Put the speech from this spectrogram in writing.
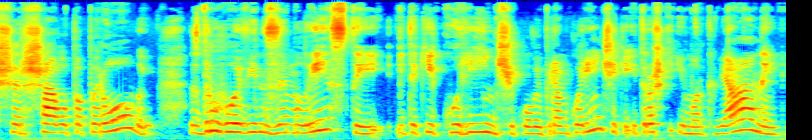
шершаво-паперовий, з другого він землистий і такий корінчиковий, прям корінчики, і трошки і морквяний,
